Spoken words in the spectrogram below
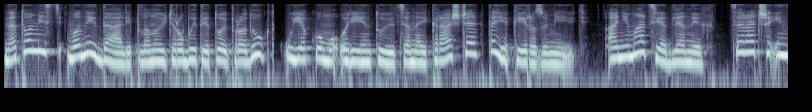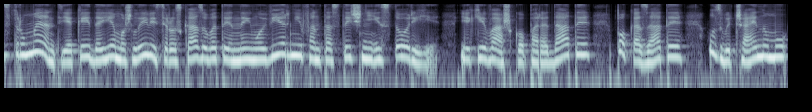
Натомість вони й далі планують робити той продукт, у якому орієнтуються найкраще та який розуміють. Анімація для них це радше інструмент, який дає можливість розказувати неймовірні фантастичні історії, які важко передати, показати у звичайному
